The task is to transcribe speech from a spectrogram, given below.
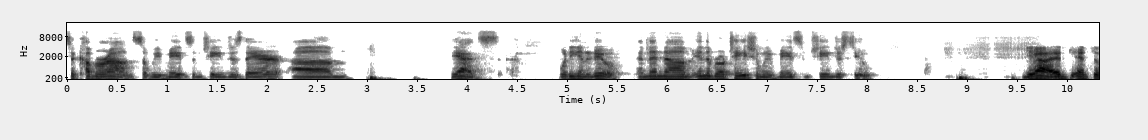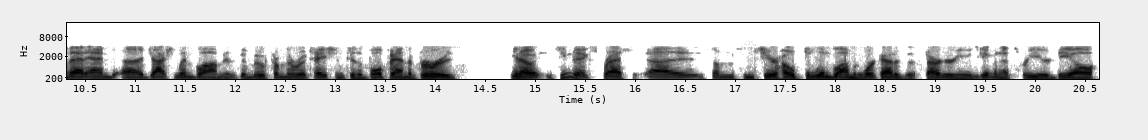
to come around. So we've made some changes there. Um, yeah, it's what are you gonna do? And then um, in the rotation, we've made some changes too. Yeah, and, and to that end, uh, Josh Lindblom has been moved from the rotation to the bullpen. The Brewers, you know, seem to express uh, some sincere hope that Lindblom would work out as a starter. He was given a three-year deal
